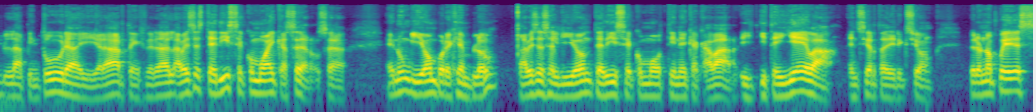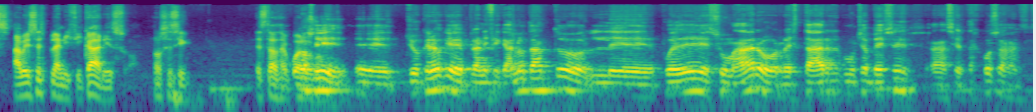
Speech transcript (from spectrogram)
la pintura y el arte en general, a veces te dice cómo hay que hacer. O sea, en un guion, por ejemplo, a veces el guion te dice cómo tiene que acabar y, te lleva en cierta dirección, pero no puedes a veces planificar eso. No sé si estás de acuerdo. sí, eh, yo creo que planificarlo tanto le puede sumar o restar muchas veces a ciertas cosas,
